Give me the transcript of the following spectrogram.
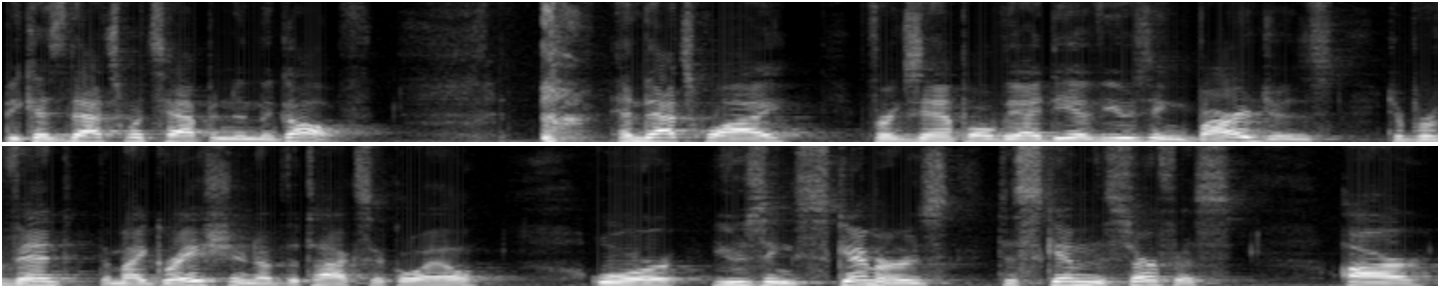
because that's what's happened in the Gulf. and that's why, for example, the idea of using barges to prevent the migration of the toxic oil or using skimmers to skim the surface are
